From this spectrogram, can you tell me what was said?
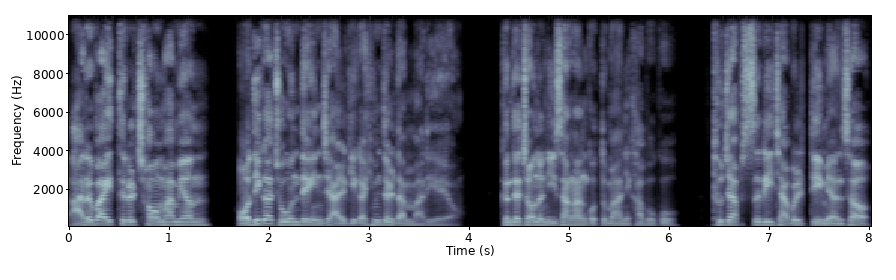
아르바이트를 처음 하면 어디가 좋은 데인지 알기가 힘들단 말이에요. 근데 저는 이상한 곳도 많이 가보고 투잡 쓰리 잡을 뛰면서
